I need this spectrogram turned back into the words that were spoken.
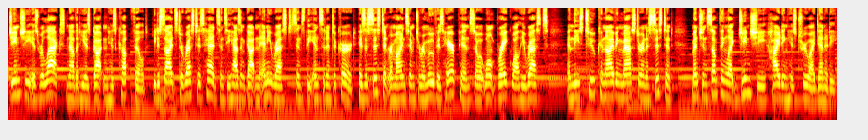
Jinshi is relaxed now that he has gotten his cup filled. He decides to rest his head since he hasn't gotten any rest since the incident occurred. His assistant reminds him to remove his hairpin so it won't break while he rests, and these two conniving master and assistant mention something like Jinshi hiding his true identity.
